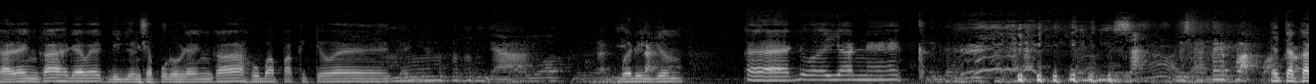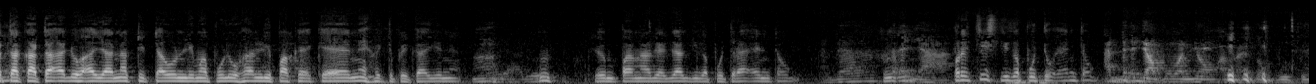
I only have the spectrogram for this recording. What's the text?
Salengkah dewek dijeng 10 lengkah hu Bapak kecewek berijeng kita eh, kata-kata aduh ayanak di tahun 50-an dipakai keeh itu PK hmm, sumpang agak juga putra entong. Ada kayaknya. Percis juga putu entong. Ada nyong apa itu butuh.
